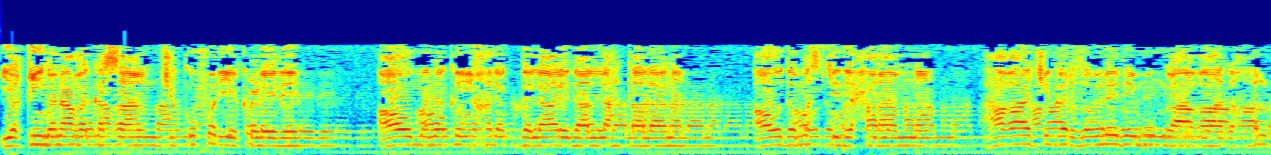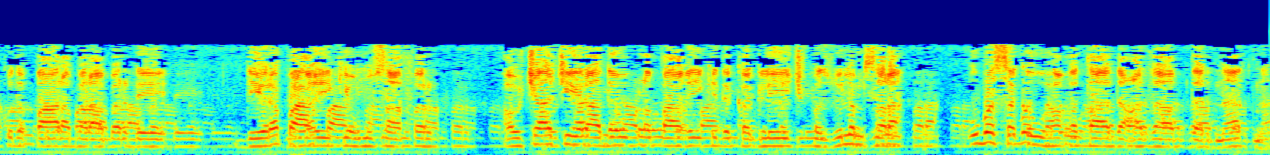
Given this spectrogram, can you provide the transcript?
یقینا هغه کسان چې کفر یې کړی دی او منکې خلق د لارې د الله تعالی نه او د مسجد حرام نه هغه چې ګرځولې دی مونږه هغه د خلکو د پاره برابر دی ډیره پاغي کې مسافر او چا چې اراده وکړه پاغي کې د کګلیچ په ظلم سره وبسکو هغه ته د عذاب دردناک نه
